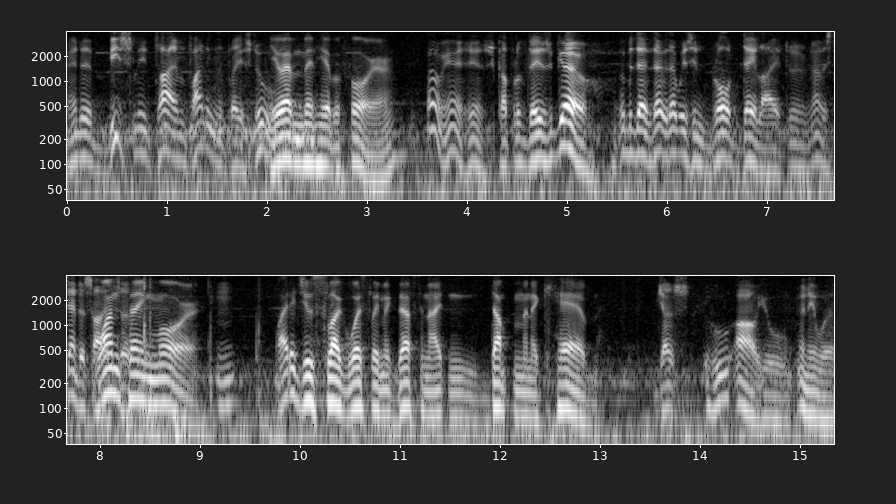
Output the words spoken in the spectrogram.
I had a beastly time finding the place, too. You haven't been here before, eh? Oh, yes, yes, a couple of days ago. But that, that, that was in broad daylight. Uh, now, stand aside, One sir. thing more. Hmm? Why did you slug Wesley McDuff tonight and dump him in a cab? Just who are you, anyway?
